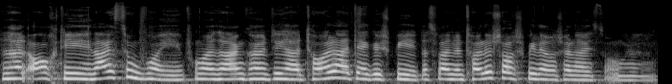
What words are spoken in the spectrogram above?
dann halt auch die Leistung vorhebt, wo man sagen könnte, ja toll hat der gespielt, das war eine tolle schauspielerische Leistung.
